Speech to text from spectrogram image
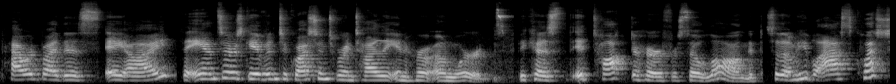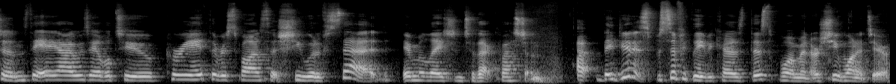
powered by this AI, the answers given to questions were entirely in her own words because it talked to her for so long. So that when people asked questions, the AI was able to create the response that she would have said in relation to that question. Uh, they did it specifically because this woman, or she wanted to,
